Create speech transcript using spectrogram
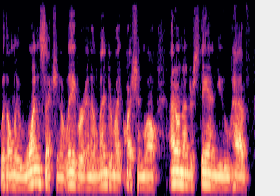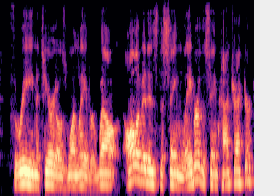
with only one section of labor, and a lender might question, well, I don't understand. You have three materials, one labor. Well, all of it is the same labor, the same contractor.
